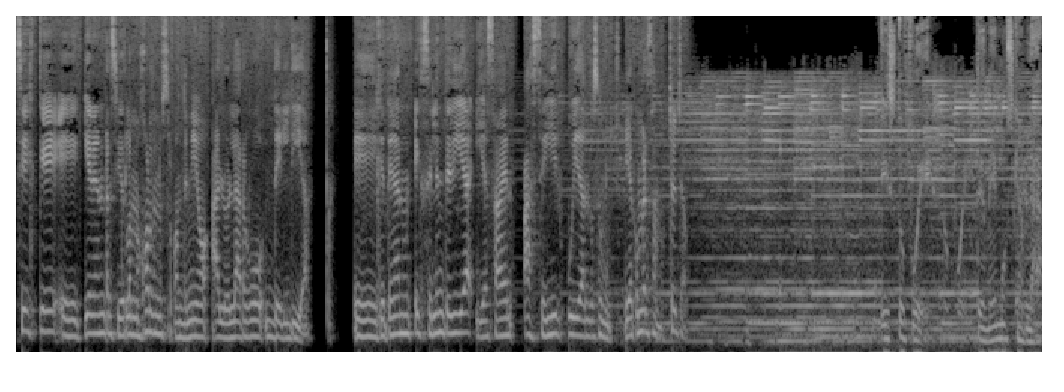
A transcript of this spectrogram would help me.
si es que eh, quieren recibir lo mejor de nuestro contenido a lo largo del día. Eh, que tengan un excelente día y ya saben, a seguir cuidándose mucho. Ya conversamos. Chao, chao. Esto fue Tenemos que hablar.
